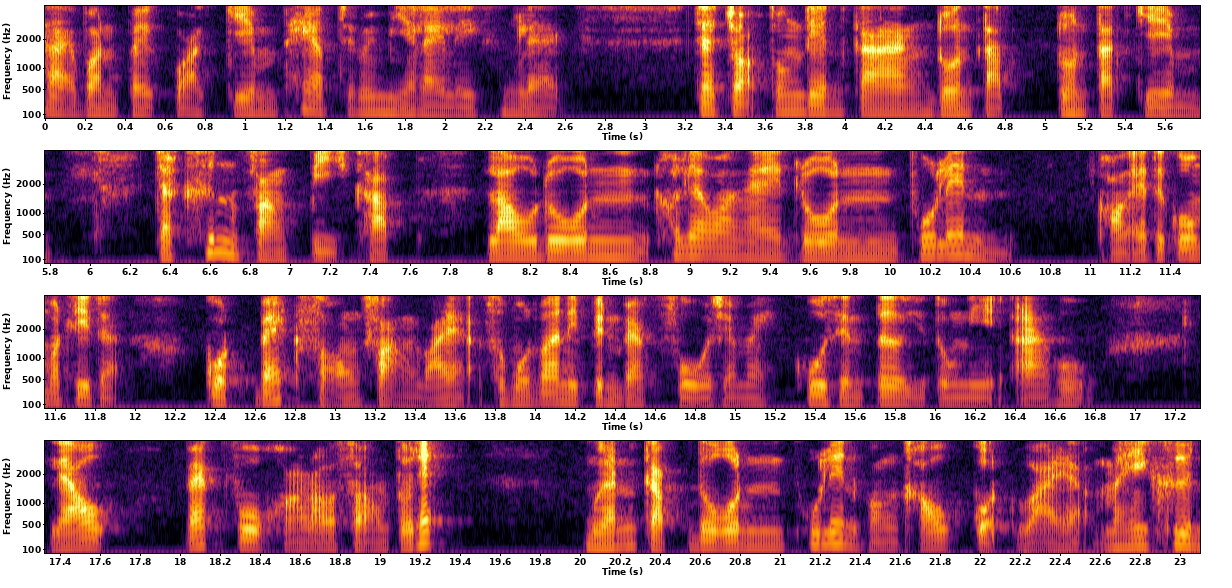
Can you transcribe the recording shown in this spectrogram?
ถ่ายบอลไปขวาเกมแทบจะไม่มีอะไรเลยครึ่งแรก จะเจาะตรงเดนกลางโดนตัดโดนตัดเกม จะขึ้นฝั่งปีกครับ เราโดนเขาเรียกว่าไงโดนผู้เล่นของเอตโกมาดริดอะกดแบ็กสองฝั่งไว้อะสมมุติว่านี่เป็นแบ็กโฟใช่ไหมคู่เซนเตอร์อยู่ตรงนี้อ่าคู่แล้วแบ็กโฟของเราสองตัวเนี้ยเหมือนกับโดนผู้เล่นของเขากดไว้อะไม่ให้ขึ้น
